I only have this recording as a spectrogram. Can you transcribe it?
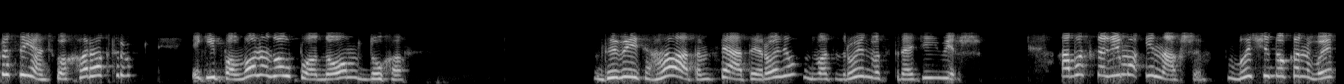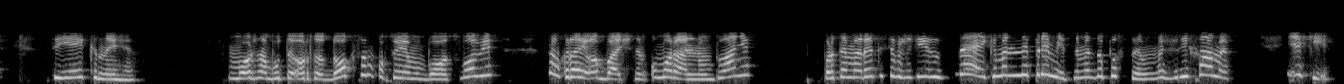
християнського характеру, який Павло плодом духа. Дивись Галатам 5 розділ, 22-23 вірш. Або, скажімо, інакше, ближче до канви цієї книги. Можна бути ортодоксом у своєму богослові та вкрай обачним у моральному плані, проте миритися в житті з деякими непримітними допустимими гріхами, які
